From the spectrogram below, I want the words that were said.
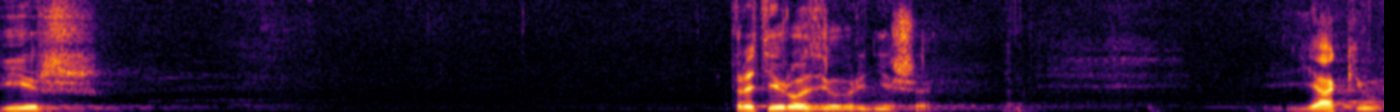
вірш, третій розділ, верніше. Яків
